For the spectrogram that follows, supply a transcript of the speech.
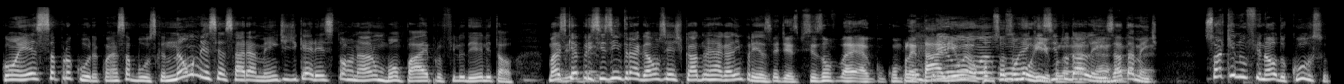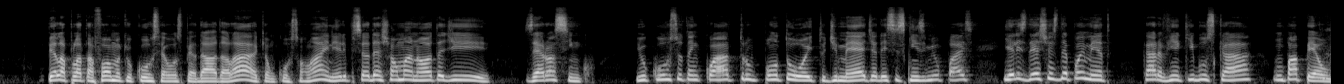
com essa procura, com essa busca. Não necessariamente de querer se tornar um bom pai para o filho dele e tal. Mas Ele- que é preciso entregar um certificado no RH da empresa. Você diz, eles precisam é, completar ali um, é uma- como se fosse um, requisito da é, lei, é, é, exatamente. Só que no final do curso, pela plataforma que o curso é hospedada lá, que é um curso online, ele precisa deixar uma nota de 0 a 5. E o curso tem 4,8 de média desses 15 mil pais, e eles deixam esse depoimento. Cara, vim aqui buscar um papel.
